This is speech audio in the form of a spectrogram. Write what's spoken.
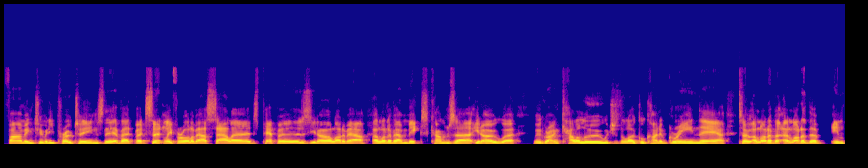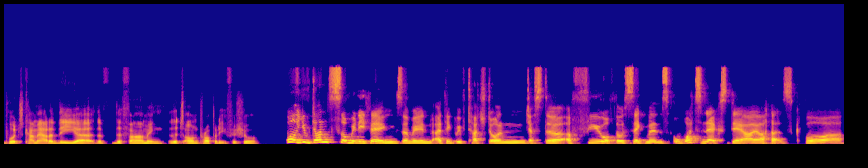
farming too many proteins there, but but certainly for all of our salads, peppers, you know, a lot of our a lot of our mix comes. Uh, you know, uh, we're growing callaloo, which is the local kind of green there. So a lot of a lot of the inputs come out of the uh, the the farming that's on property for sure. Well, you've done so many things. I mean, I think we've touched on just a, a few of those segments. What's next, dare I ask, for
